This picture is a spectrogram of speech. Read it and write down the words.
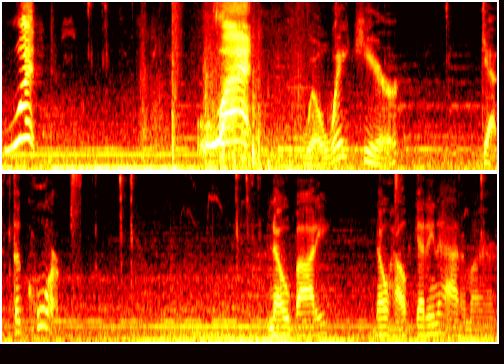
What? What? We'll wait here. Get the corpse. No body, no help getting to Addermire.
